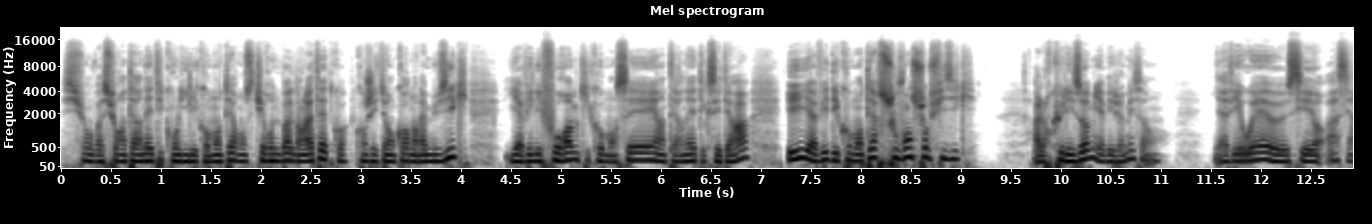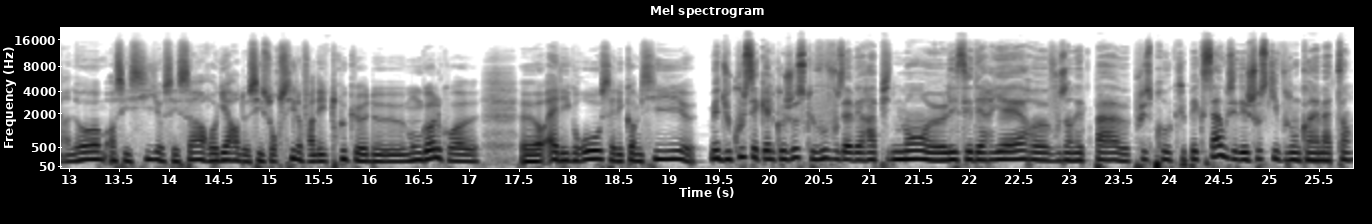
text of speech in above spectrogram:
Si on va sur Internet et qu'on lit les commentaires, on se tire une balle dans la tête, quoi. Quand j'étais encore dans la musique, il y avait les forums qui commençaient, Internet, etc. Et il y avait des commentaires souvent sur le physique. Alors que les hommes, il n'y avait jamais ça. Hein. Il y avait, ouais, euh, c'est ah, c'est un homme, oh, c'est ci, oh, c'est ça, regarde ses sourcils, enfin des trucs euh, de mongol, quoi. Euh, elle est grosse, elle est comme si. Mais du coup, c'est quelque chose que vous, vous avez rapidement laissé derrière, vous en êtes pas plus préoccupé que ça, ou c'est des choses qui vous ont quand même atteint?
